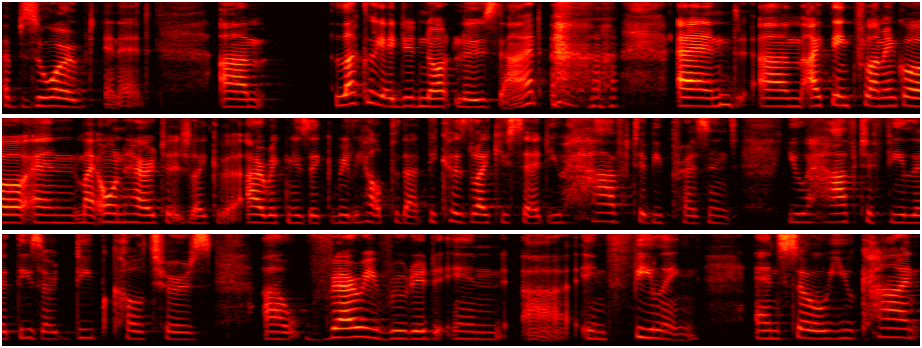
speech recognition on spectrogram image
absorbed in it. Um, luckily, I did not lose that. and um, I think flamenco and my own heritage, like uh, Arabic music, really helped with that because, like you said, you have to be present. You have to feel it. These are deep cultures, uh, very rooted in uh, in feeling, and so you can't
